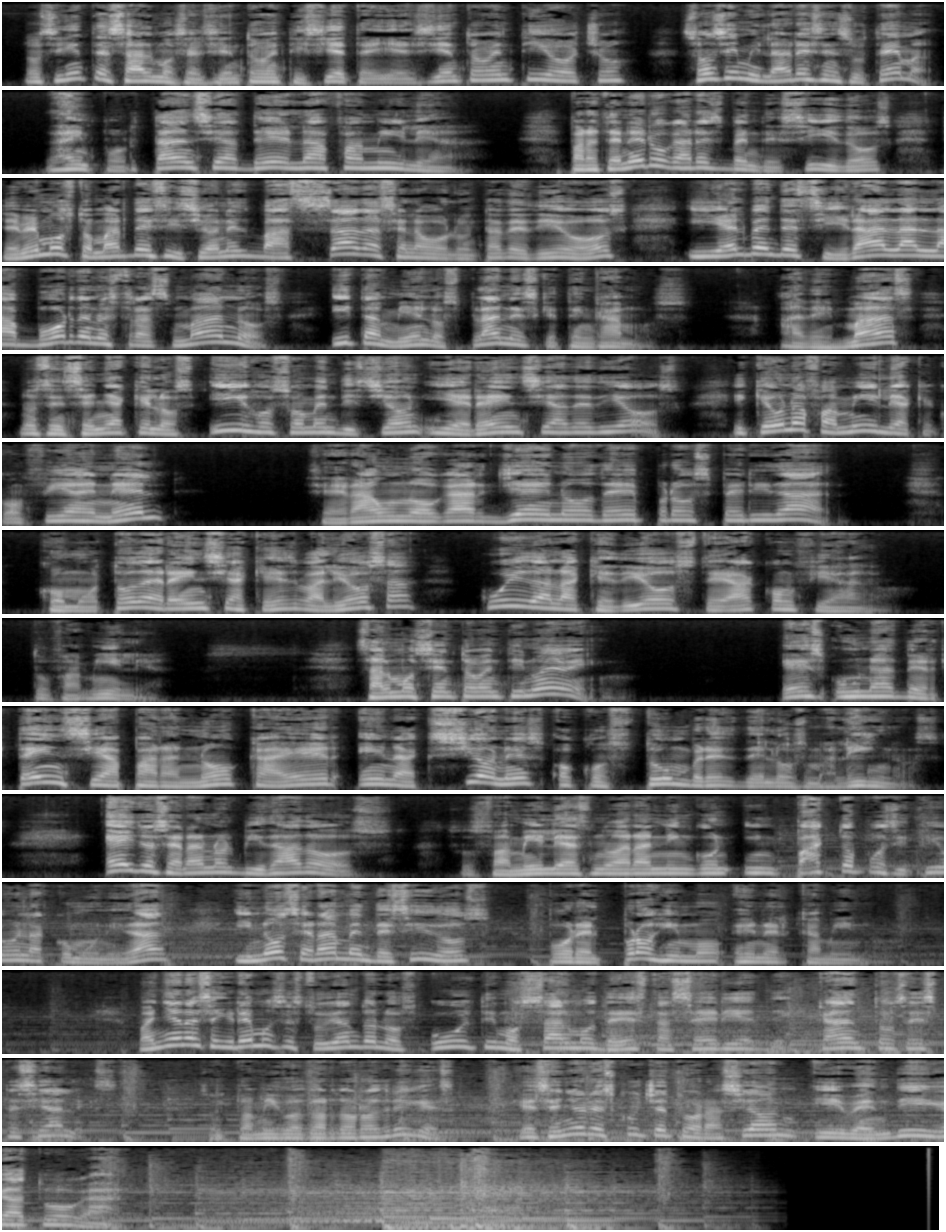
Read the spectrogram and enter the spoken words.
Los siguientes salmos, el 127 y el 128, son similares en su tema, la importancia de la familia. Para tener hogares bendecidos, debemos tomar decisiones basadas en la voluntad de Dios y Él bendecirá la labor de nuestras manos y también los planes que tengamos. Además, nos enseña que los hijos son bendición y herencia de Dios y que una familia que confía en Él será un hogar lleno de prosperidad. Como toda herencia que es valiosa, cuida la que Dios te ha confiado, tu familia. Salmo 129 es una advertencia para no caer en acciones o costumbres de los malignos. Ellos serán olvidados, sus familias no harán ningún impacto positivo en la comunidad y no serán bendecidos por el prójimo en el camino. Mañana seguiremos estudiando los últimos salmos de esta serie de cantos especiales. Soy tu amigo Eduardo Rodríguez. Que el Señor escuche tu oración y bendiga tu hogar.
